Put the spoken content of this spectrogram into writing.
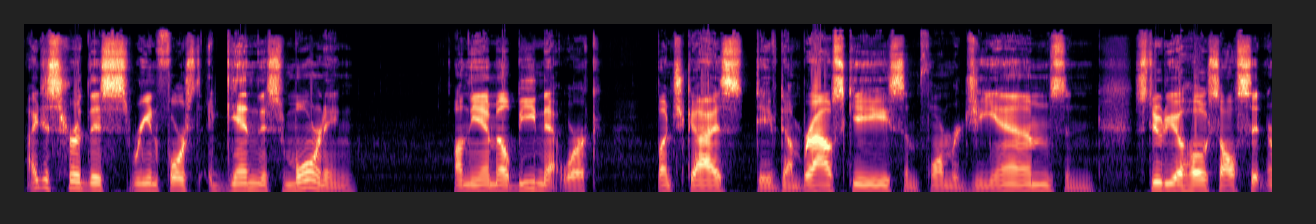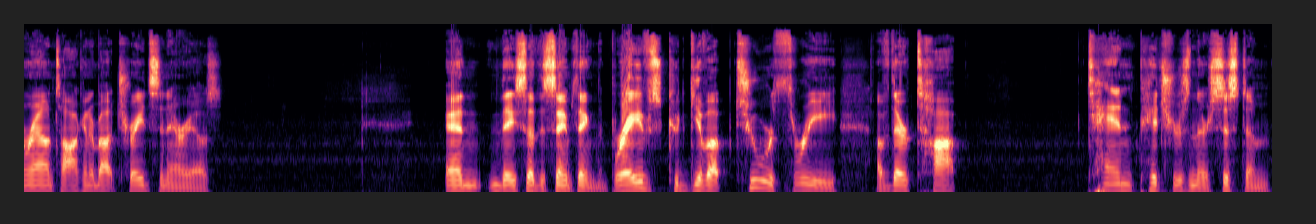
I just heard this reinforced again this morning on the MLB network. Bunch of guys, Dave Dombrowski, some former GMs, and studio hosts all sitting around talking about trade scenarios. And they said the same thing. The Braves could give up two or three of their top 10 pitchers in their system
